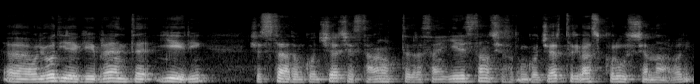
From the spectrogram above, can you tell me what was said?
Eh, volevo dire che praticamente ieri c'è stato un concerto, c'è stanotte, tra ieri e stanotte c'è stato un concerto di Vasco Rossi a Napoli,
